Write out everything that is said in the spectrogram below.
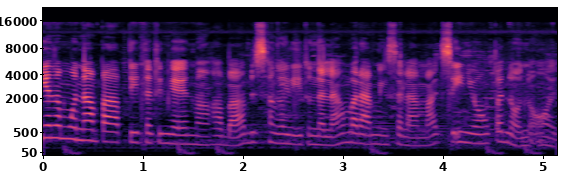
Yan lang muna ang pa-update natin ngayon mga kababs. Hanggang dito na lang. Maraming salamat sa inyong panonood.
